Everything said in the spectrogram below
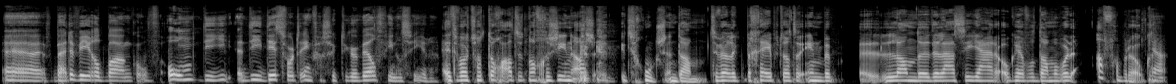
uh, bij de Wereldbank... Of om die, die dit soort infrastructuur wel financieren. Het wordt toch altijd nog gezien als iets goeds, een dam. Terwijl ik begreep dat er in landen de laatste jaren... ook heel veel dammen worden afgebroken. Ja,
